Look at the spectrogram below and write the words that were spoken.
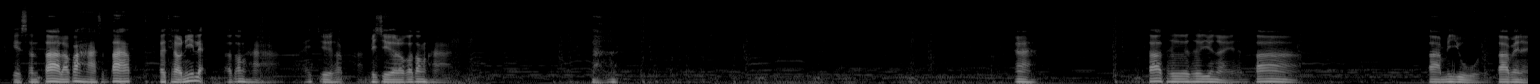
โอเคซันต้าเราก็หาซันต้าครับแต่แถวนี้แหละ เราต้องหาหาให้เจอครับ หาไม่เจอเราก็ต้องหา อะตาเธอเธออยู่ไหนซันต้าตาไม่อยู่ตาไปไหน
